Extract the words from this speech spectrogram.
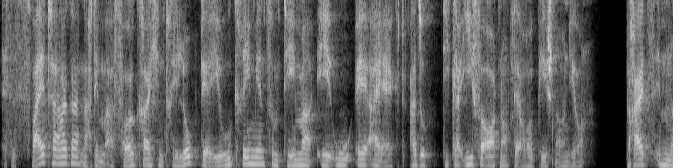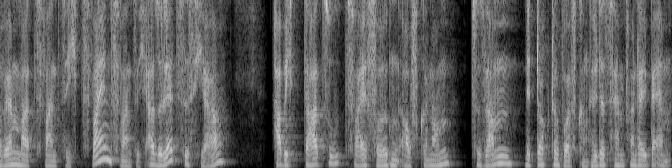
es ist zwei Tage nach dem erfolgreichen Trilog der EU-Gremien zum Thema EU AI Act, also die KI-Verordnung der Europäischen Union. Bereits im November 2022, also letztes Jahr, habe ich dazu zwei Folgen aufgenommen, zusammen mit Dr. Wolfgang Hildesheim von der IBM.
